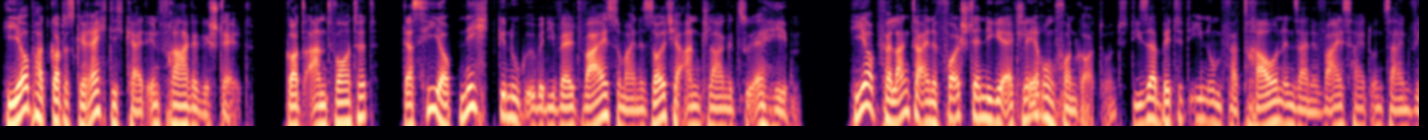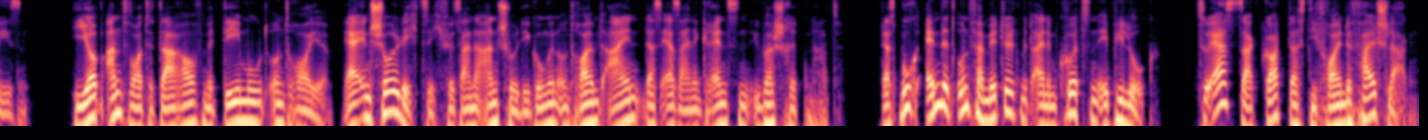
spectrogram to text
Hiob hat Gottes Gerechtigkeit in Frage gestellt. Gott antwortet, dass Hiob nicht genug über die Welt weiß, um eine solche Anklage zu erheben. Hiob verlangte eine vollständige Erklärung von Gott und dieser bittet ihn um Vertrauen in seine Weisheit und sein Wesen. Hiob antwortet darauf mit Demut und Reue. Er entschuldigt sich für seine Anschuldigungen und räumt ein, dass er seine Grenzen überschritten hat. Das Buch endet unvermittelt mit einem kurzen Epilog. Zuerst sagt Gott, dass die Freunde falsch lagen,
